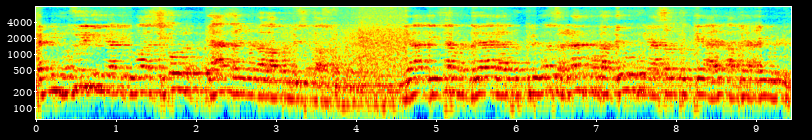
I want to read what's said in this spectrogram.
त्यांनी मजुरी केली आणि तुम्हाला शिकवलं त्याच आई वडिलाला आपण विसरत असतो. या देशामधल्या या पृथ्वीवर सगळ्यात मोठा देव कोणी असेल तर ते आहेत आपले आई वडील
